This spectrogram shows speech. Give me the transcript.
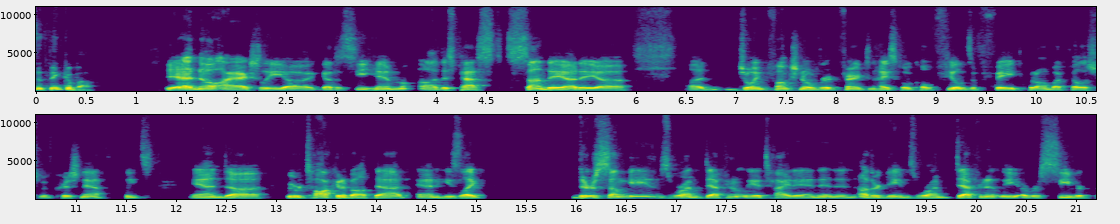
to think about. Yeah, no, I actually uh, got to see him uh, this past Sunday at a, uh, a, joint function over at Farrington High School called Fields of Faith, put on by Fellowship of Christian Athletes. And uh, we were talking about that, and he's like, there's some games where I'm definitely a tight end, and then other games where I'm definitely a receiver.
